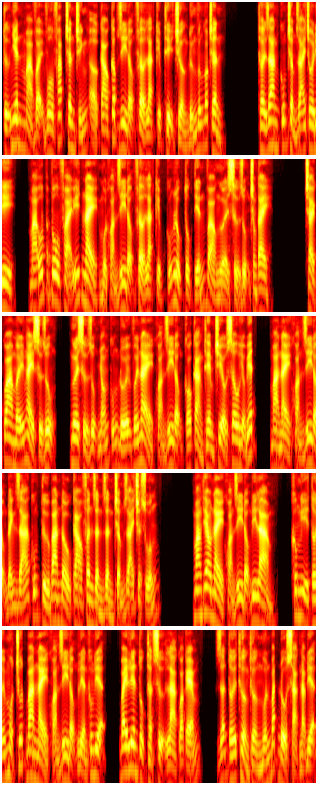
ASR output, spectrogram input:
tự nhiên mà vậy vô pháp chân chính ở cao cấp di động phở lạt kịp thị trường đứng vững gót chân. Thời gian cũng chậm rãi trôi đi, mà oppo phải ít này một khoản di động phở lạt kịp cũng lục tục tiến vào người sử dụng trong tay trải qua mấy ngày sử dụng người sử dụng nhóm cũng đối với này khoản di động có càng thêm chiều sâu hiểu biết mà này khoản di động đánh giá cũng từ ban đầu cao phân dần dần chậm rãi trượt xuống. Mang theo này khoản di động đi làm không nghĩ tới một chút ban này khoản di động liền không điện bay liên tục thật sự là quá kém dẫn tới thường thường muốn bắt đồ sạc nạp điện.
